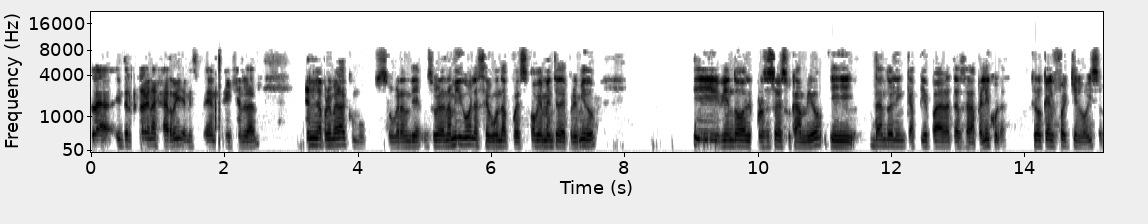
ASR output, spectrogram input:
la, interpreta bien a Harry en, en, en, general. En la primera como su gran, su gran amigo, en la segunda pues obviamente deprimido y viendo el proceso de su cambio y dando el hincapié para la tercera película. Creo que él fue quien lo hizo.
